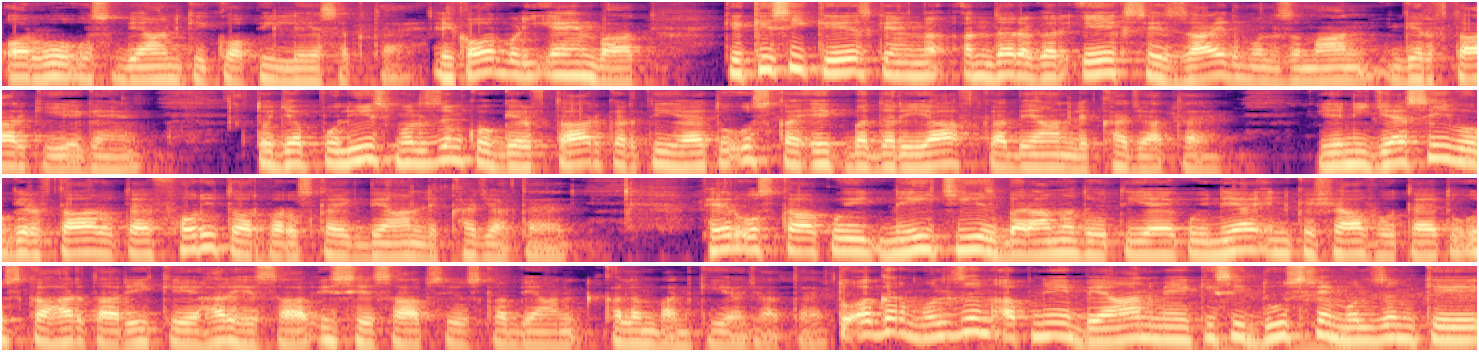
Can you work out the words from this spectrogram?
और वो उस बयान की कॉपी ले सकता है। एक और बड़ी अहम बात कि किसी केस के अंदर अगर एक से जायद मुलजमान गिरफ़्तार किए गए हैं तो जब पुलिस मुलजम को गिरफ़्तार करती है तो उसका एक बदरियाफ्त का बयान लिखा जाता है। यानी जैसे ही वो गिरफ़्तार होता है, फौरी तौर पर उसका एक बयान लिखा जाता है। फिर उसका कोई नई चीज़ बरामद होती है, कोई नया इंकशाफ होता है तो उसका हर तारीख के, हर हिसाब, इस हिसाब से उसका बयान कलम बंद किया जाता है। तो अगर मुलम अपने बयान में किसी दूसरे मुलम के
